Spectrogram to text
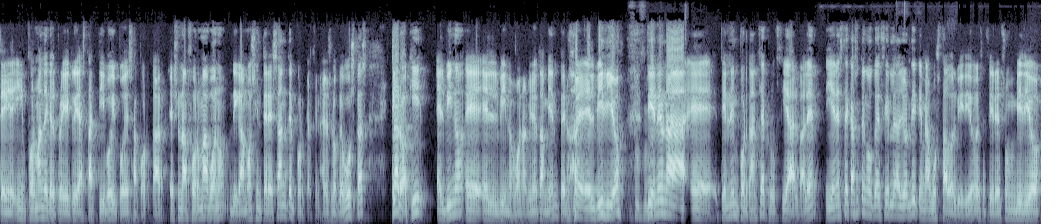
informan de que el proyecto ya está activo y puedes aportar. Es una forma, bueno, digamos, interesante porque al final es lo que buscas. Claro, aquí el vino, eh, el vino, bueno, el vino también, pero el vídeo tiene, una, eh, tiene una importancia crucial, ¿vale? Y en este caso tengo que decirle a Jordi que me ha gustado el vídeo, es decir, es un vídeo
